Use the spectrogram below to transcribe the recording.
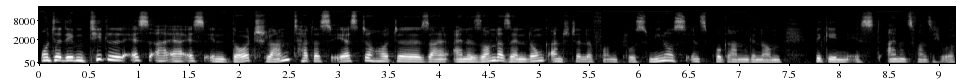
Unter dem Titel SARS in Deutschland hat das erste heute eine Sondersendung anstelle von Plus Minus ins Programm genommen. Beginn ist 21.55 Uhr.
